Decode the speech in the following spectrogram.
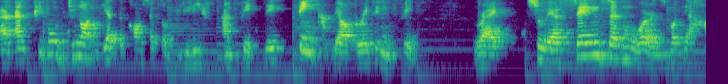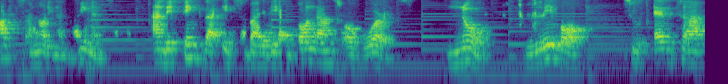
And, and people do not get the concept of belief and faith. They think they're operating in faith, right? So they are saying certain words, but their hearts are not in agreement. And they think that it's by the abundance of words. No, labor to enter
